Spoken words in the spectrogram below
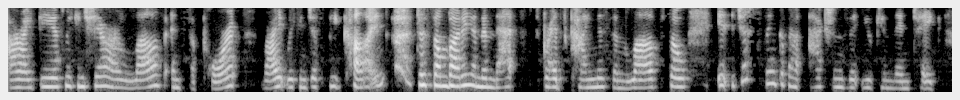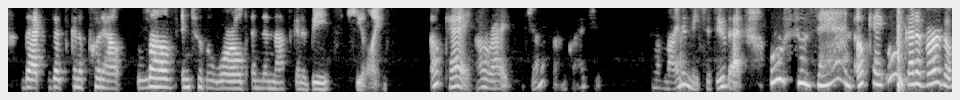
our ideas, we can share our love and support, right? We can just be kind to somebody, and then that spreads kindness and love. So it, just think about actions that you can then take that that's going to put out love into the world, and then that's going to be healing. Okay, all right. Jennifer, I'm glad you reminded me to do that. Oh, Suzanne. Okay. Oh, got a Virgo.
